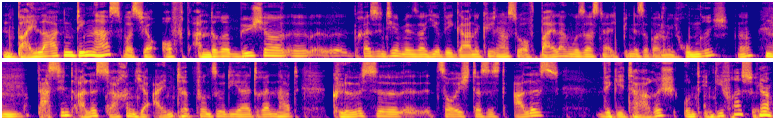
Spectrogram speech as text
ein Beilagending hast, was ja oft andere Bücher äh, präsentieren. Wenn sie sagen, hier vegane Küche, dann hast du oft Beilagen, wo du sagst, ja, ich bin jetzt aber nicht hungrig. Ne? Mhm. Das sind alles Sachen, hier Eintöpfe und so, die er drin hat, Klöße, äh, Zeug, das ist alles vegetarisch und in die Fresse. Ja,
